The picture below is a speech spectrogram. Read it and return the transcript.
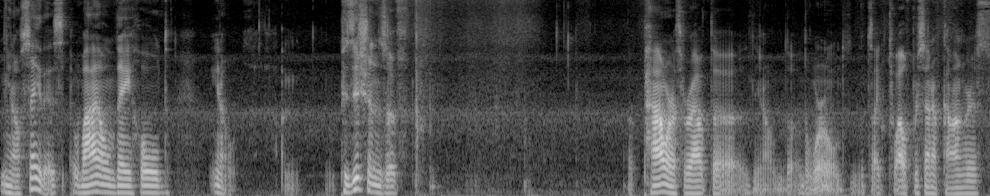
you know say this while they hold you know positions of power throughout the you know the, the world. It's like twelve percent of Congress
